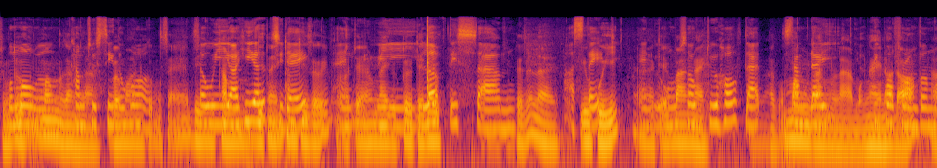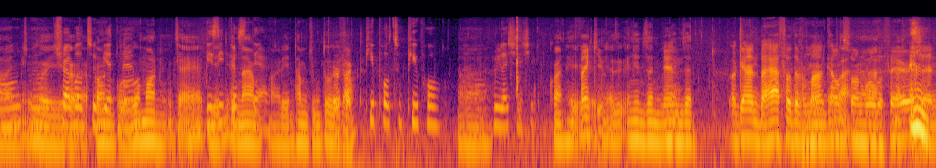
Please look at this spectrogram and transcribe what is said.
tôi Vermont will rằng come to see the Vermont world. cũng sẽ đi So we thăm, are here thăm today, thế giới. And we đây love this um, rất là uh, yêu state, quý à, and cái we bang also này to hope that someday là một ngày nào people đó from à, Vermont những will người travel to con của Vietnam, Vermont cũng sẽ đến visit Việt us Nam đến thăm chúng tôi ở đó. Perfect. people to people uh, relationship. quan hệ Thank you. nhân dân với And nhân dân. Again, on behalf of the Vermont Council on World Affairs and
